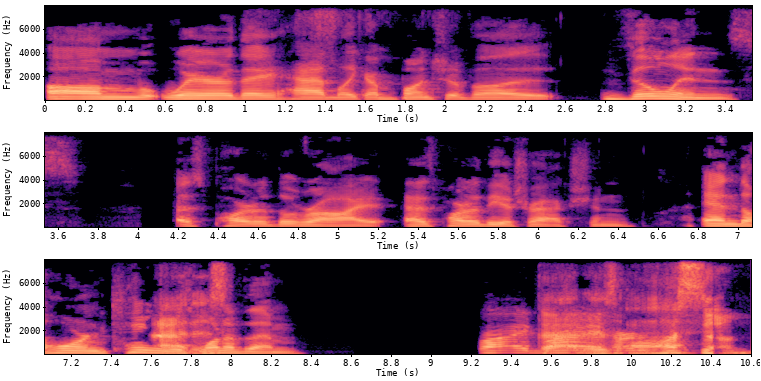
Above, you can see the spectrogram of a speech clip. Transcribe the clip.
um, where they had like a bunch of uh, villains as part of the ride, as part of the attraction, and the Horned King That was is- one of them. Right, That right. is I heard- awesome.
